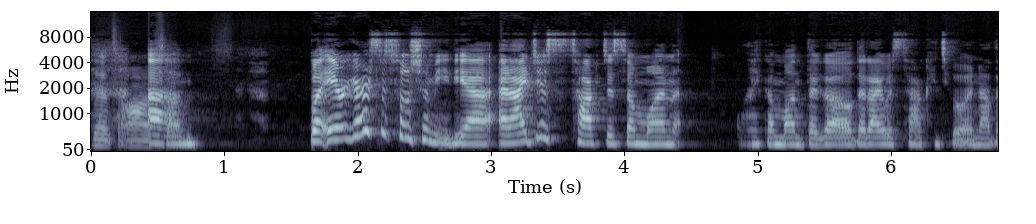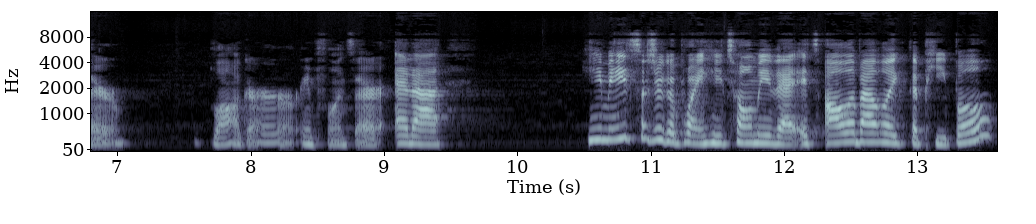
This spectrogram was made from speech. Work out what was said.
That's awesome. Um, but in regards to social media, and I just talked to someone like a month ago that I was talking to another blogger or influencer, and uh, he made such a good point. He told me that it's all about like the people.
